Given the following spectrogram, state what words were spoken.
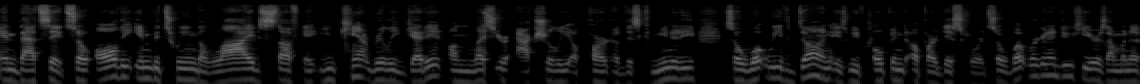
and that's it. So all the in between, the live stuff, it, you can't really get it unless you're actually a part of this community. So what we've done is we've opened up our Discord. So what we're gonna do here is I'm gonna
